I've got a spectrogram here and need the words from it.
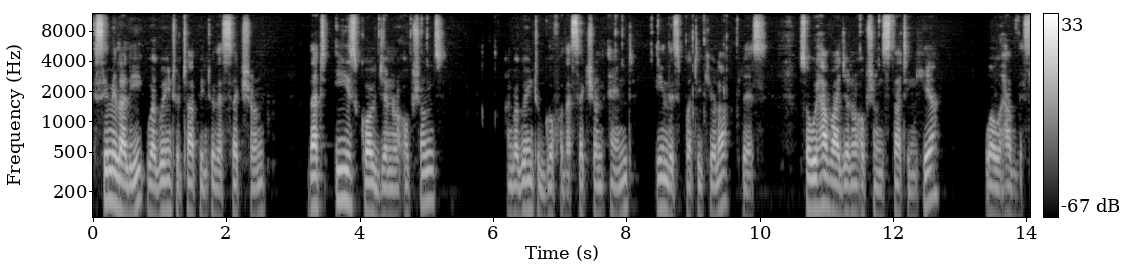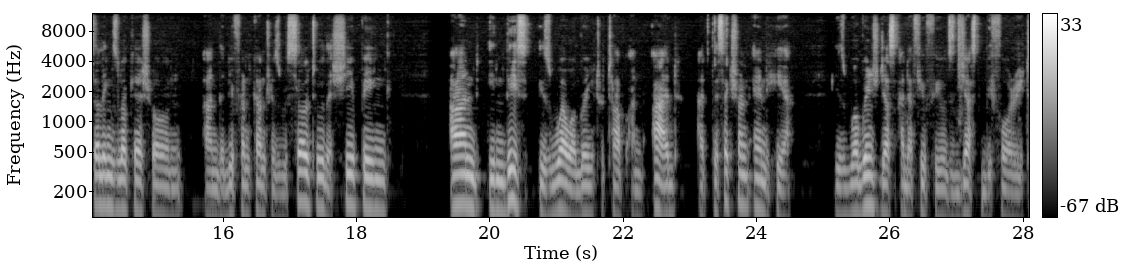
similarly, we're going to tap into the section that is called general options, and we're going to go for the section end in this particular place. So we have our general options starting here, where we have the sellings location and the different countries we sell to, the shipping, and in this is where we're going to tap and add at the section end here, is we're going to just add a few fields just before it.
